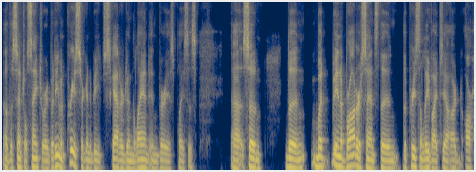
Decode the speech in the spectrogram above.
of the central sanctuary, but even priests are going to be scattered in the land in various places. Uh, so the but in a broader sense, the the priests and Levites yeah, are are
